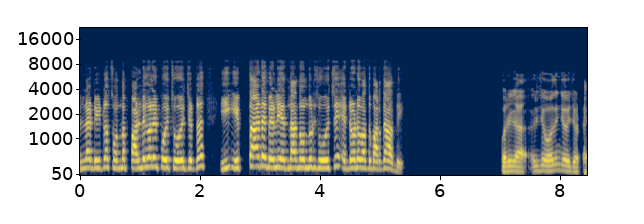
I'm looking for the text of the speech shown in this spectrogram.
എല്ലാ ഡീറ്റെയിൽസ് സ്വന്തം പള്ളികളിൽ പോയി ചോദിച്ചിട്ട് ഈ ഇഫ്താടെ ബലി എന്താണെന്ന് ഒന്നുകൂടി ചോദിച്ച് എന്നോട് വന്ന് പറഞ്ഞാൽ മതി. ഒരു ഒരു ചോദ്യം ചോദിച്ചോട്ടെ?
